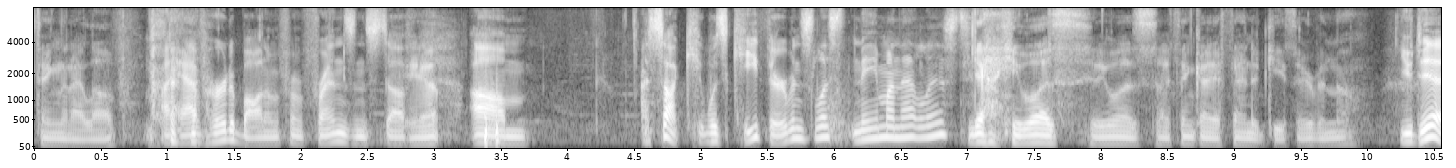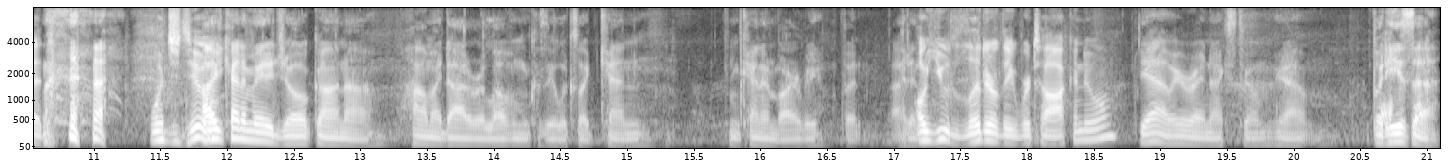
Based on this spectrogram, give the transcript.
thing that I love. I have heard about him from friends and stuff. Yeah. Um, I saw was Keith Urban's list name on that list. Yeah, he was. He was. I think I offended Keith Urban though. You did. What'd you do? I kind of made a joke on uh, how my daughter would love him because he looks like Ken from Ken and Barbie, but I didn't. oh, you literally were talking to him. Yeah, we were right next to him. Yeah, but he's a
